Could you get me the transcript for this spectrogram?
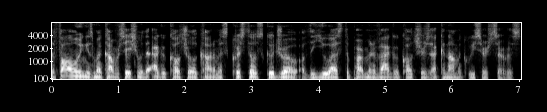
The following is my conversation with agricultural economist Cristos Goodrow of the U.S. Department of Agriculture's Economic Research Service.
